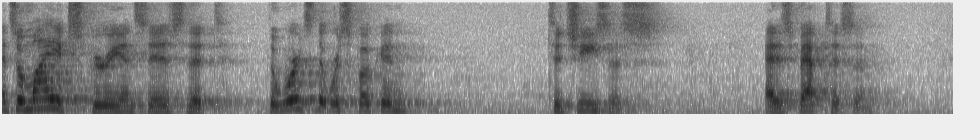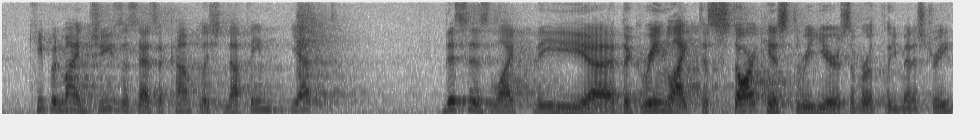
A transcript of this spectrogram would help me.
And so, my experience is that the words that were spoken to Jesus at his baptism, keep in mind, Jesus has accomplished nothing yet. This is like the, uh, the green light to start his three years of earthly ministry.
